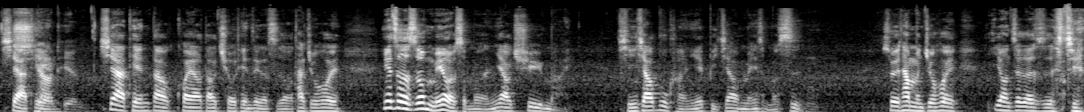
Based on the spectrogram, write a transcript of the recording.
夏天，夏天，夏天到快要到秋天这个时候，他就会，因为这个时候没有什么人要去买，行销部可能也比较没什么事，所以他们就会用这个时间，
